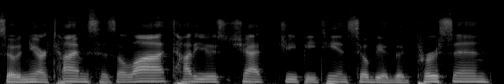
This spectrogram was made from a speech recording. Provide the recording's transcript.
So the New York Times says a lot. How to use Chat GPT and still be a good person.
